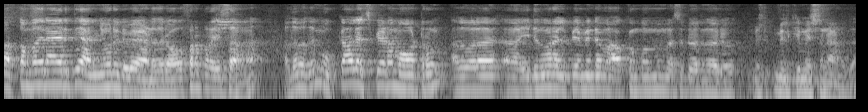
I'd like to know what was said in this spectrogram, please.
പത്തൊമ്പതിനായിരത്തി അഞ്ഞൂറ് രൂപയാണ്. ഇതൊരു ഓഫർ പ്രൈസ് ആണ്. അത് അത് മുക്കാൽ എച്ച് പിയുടെ മോട്ടറും അതുപോലെ ഇരുന്നൂറ് എൽ പി എമ്മിന്റെ വാക്കും പമ്പും വെച്ചിട്ട് വരുന്ന ഒരു മിൽക്കി മെഷീനാണിത്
